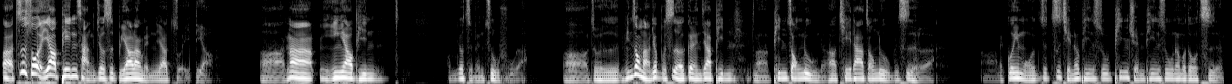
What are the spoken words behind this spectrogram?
啊？之所以要拼场，就是不要让人家嘴掉啊。那你硬要拼，我们就只能祝福了哦。就是民众党就不适合跟人家拼啊，拼中路，然后切他中路不适合。”啊规模就之前都拼输拼全拼输那么多次，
